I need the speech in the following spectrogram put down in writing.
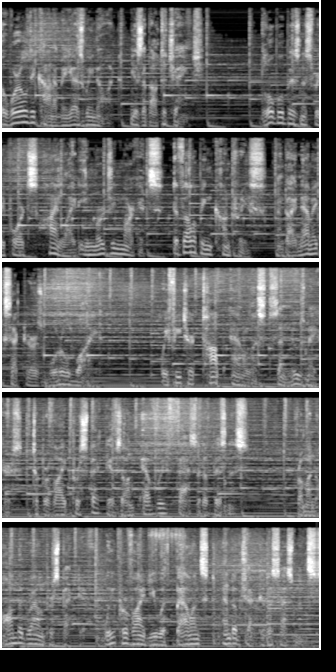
The world economy as we know it is about to change. Global business reports highlight emerging markets, developing countries, and dynamic sectors worldwide we feature top analysts and newsmakers to provide perspectives on every facet of business. From an on-the-ground perspective, we provide you with balanced and objective assessments.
